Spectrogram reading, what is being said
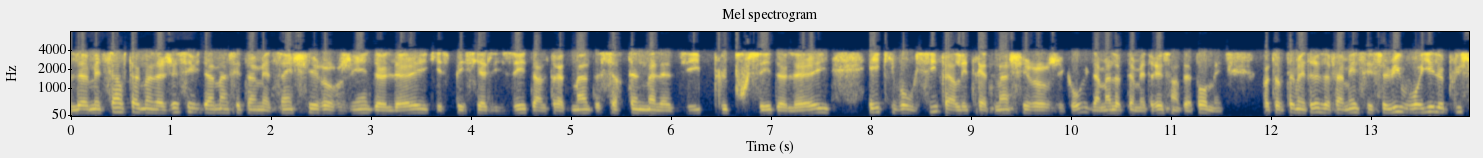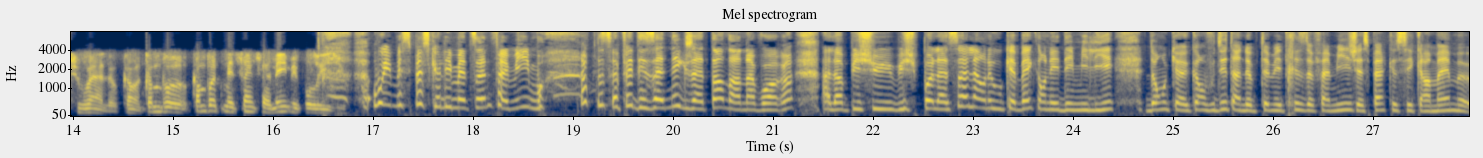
Le médecin ophtalmologiste, évidemment, c'est un médecin chirurgien de l'œil qui est spécialisé dans le traitement de certaines maladies plus poussées de l'œil et qui va aussi faire les traitements chirurgicaux. Évidemment, l'optométriste n'en fait pas, mais votre optométriste de famille, c'est celui que vous voyez le plus souvent, là, comme, comme, votre médecin de famille, mais pour les yeux. Oui, mais c'est parce que les médecins de famille, moi, ça fait des années que j'attends d'en avoir un. Alors, puis je suis, je suis pas la seule. Hein. On est au Québec, on est des milliers. Donc, euh, quand vous dites un optométriste de famille, j'espère que c'est quand même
